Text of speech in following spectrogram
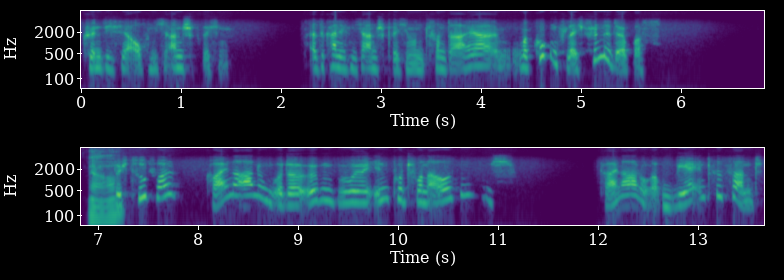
könnte ich es ja auch nicht ansprechen. Also kann ich es nicht ansprechen und von daher mal gucken, vielleicht findet er was. Ja. Durch Zufall? Keine Ahnung. Oder irgendwo Input von außen? Ich, keine Ahnung. Aber wäre interessant.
